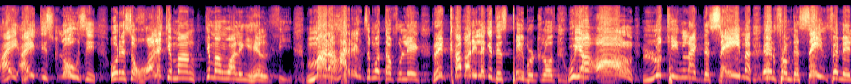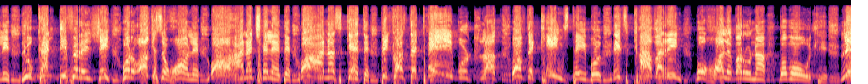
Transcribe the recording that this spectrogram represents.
I I disclose or segole ke mang ke mang wa healthy. Mara ha re ntse mo tafoleng this tablecloth. We are all looking like the same and from the same family. You can't differentiate. Or o ke segole o hana chelete o hana skete. Because the tablecloth of the king's table it's covering bogole ba rona bo botlhe le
